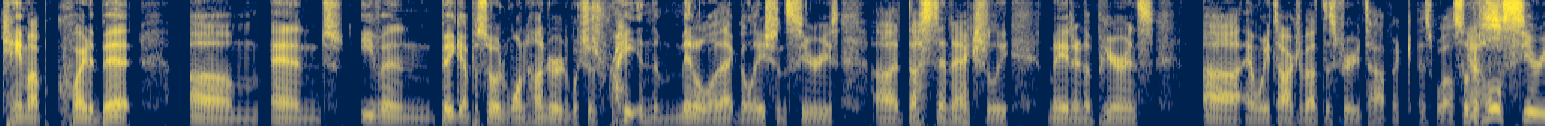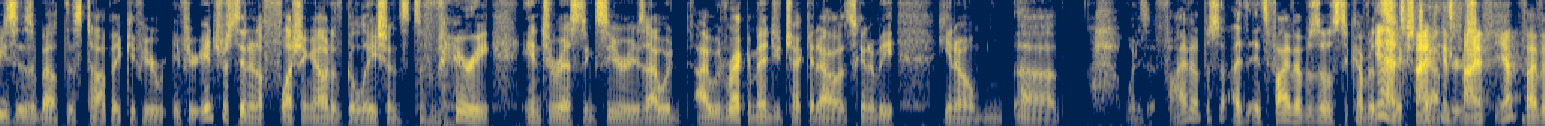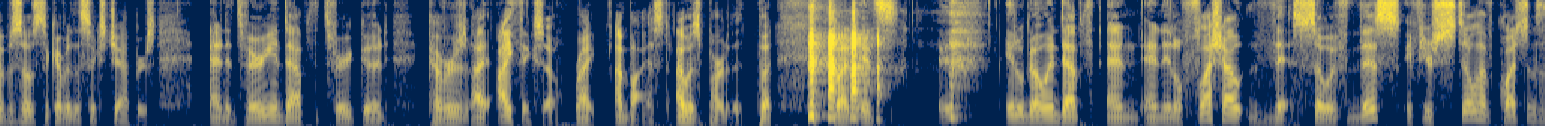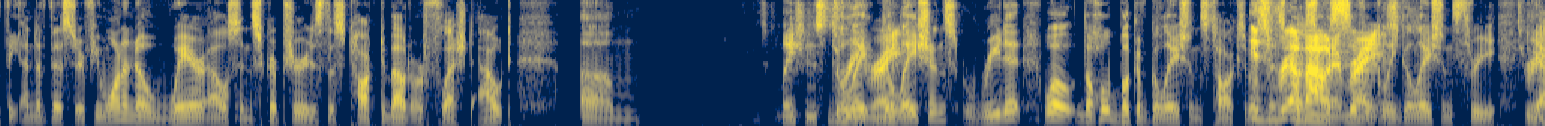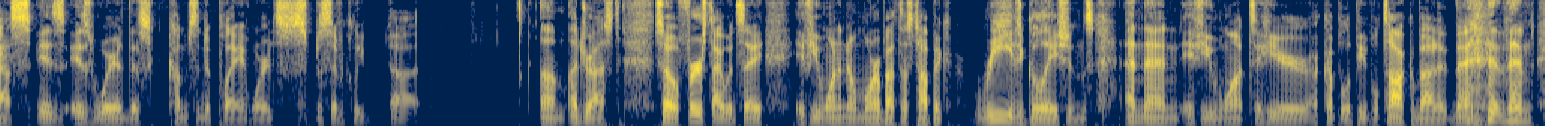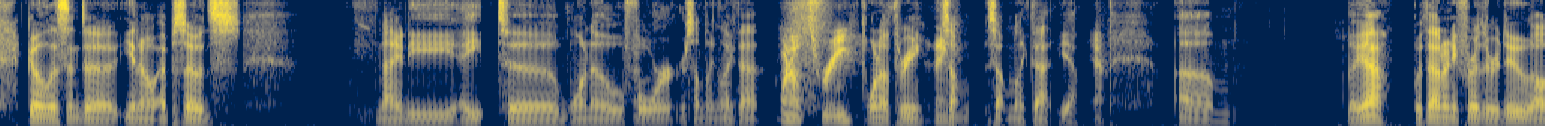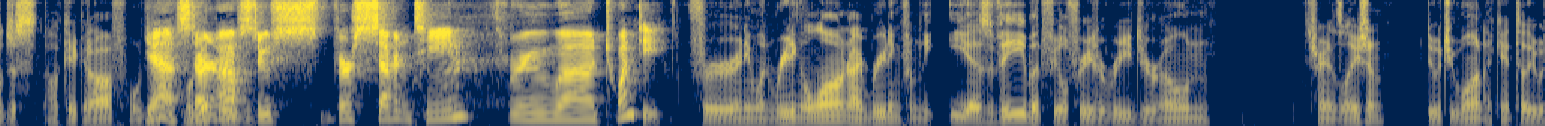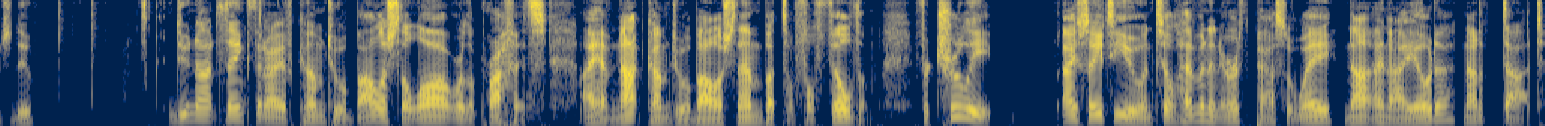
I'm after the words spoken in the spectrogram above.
came up quite a bit. Um, and even big episode 100, which is right in the middle of that Galatians series, uh, Dustyn actually made an appearance uh, and we talked about this very topic as well. So Yes. the whole series is about this topic. If you're if you're interested in a fleshing out of Galatians, it's a very interesting series. I would I would recommend you check it out. It's going to be, you know, uh, what is it? Five episodes? It's five episodes to cover the yeah, six five. chapters. It's five. Yep. Five episodes to cover the six chapters, and it's very in depth. It's very good. Covers, I, I think so. Right? I'm biased. I was a part of it, but but it's it, it'll go in depth and and it'll flesh out this. So if this, if you still have questions at the end of this, or if you want to know where else in Scripture is this talked about or fleshed out, um, Galatians Gala- 3, right? Galatians, read it. Well, the whole book of Galatians talks about It's this, about it, right. specifically Galatians three, Three. yes, is is where this comes into play and where it's specifically uh, um, addressed. So first, I would say if you want to know more about this topic, read Galatians, and then if you want to hear a couple of people talk about it, then then go listen to you know episodes. 98 to 104 or something like that 103. 103 something something like that yeah Yeah. um but yeah without any further ado i'll just i'll kick it off we'll get, Yeah, we'll start it off. Stu. Verse 17 through uh, 20. for anyone reading along i'm reading from the esv but feel free to read your own translation do what you want i can't tell you what to do do not think that I have come to abolish the law or the prophets. I have not come to abolish them, but to fulfill them. For truly, I say to you, until heaven and earth pass away, not an iota, not a dot,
